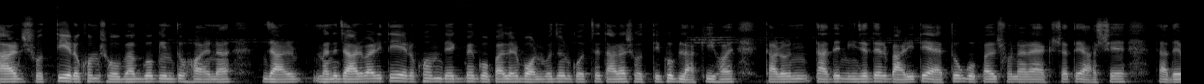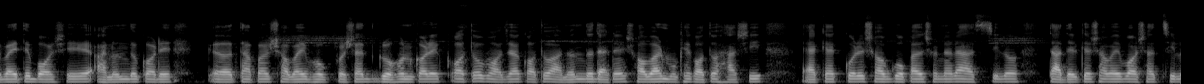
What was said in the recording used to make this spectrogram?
আর সত্যি এরকম সৌভাগ্য কিন্তু হয় না। যার মানে যার বাড়িতে এরকম দেখবে গোপালের বনভোজন করছে, তারা সত্যি খুব লাকি হয়। কারণ তাদের নিজেদের বাড়িতে এত গোপাল সোনারা একসাথে আসে, তাদের বাড়িতে বসে, আনন্দ করে। তারপর সবাই ভোগ প্রসাদ গ্রহণ করে, কত মজা, কত আনন্দ দেখে সবার মুখে কত হাসি। এক এক করে সব গোপাল সোনারা আসছিল, তাদেরকে সবাই বসাচ্ছিল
